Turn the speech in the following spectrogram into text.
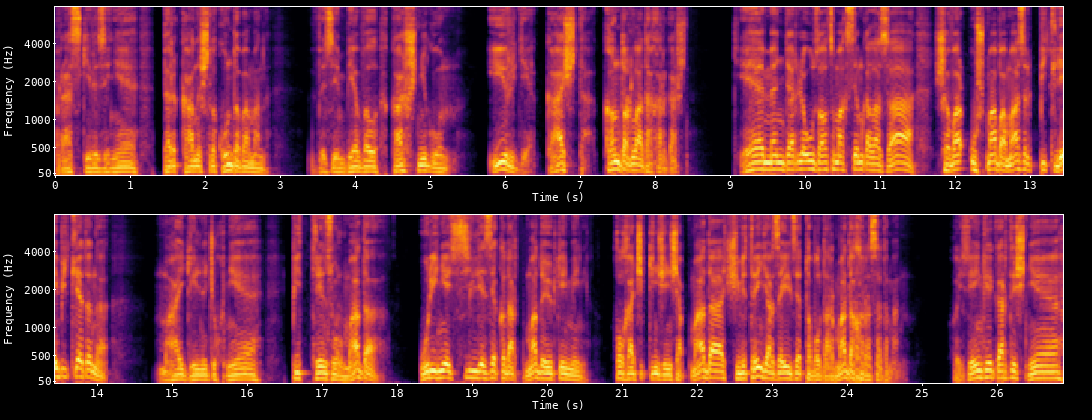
Брас кевезене пір канышлы кунда баман. Візембе выл кашнигун. Ирде, кашта, кындырлада харгашн. Те мәндерлі узалсымақсем галаза, шывар ушма бамазыр питле-битледіні. Май келні жүхне, питтрен зурмада, урине силлезе кыдартмада үргеймен. Холға жен шапмада, шивитрен ярза илзе тобылдармада хырасадыман. Хойзенге гардышне,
